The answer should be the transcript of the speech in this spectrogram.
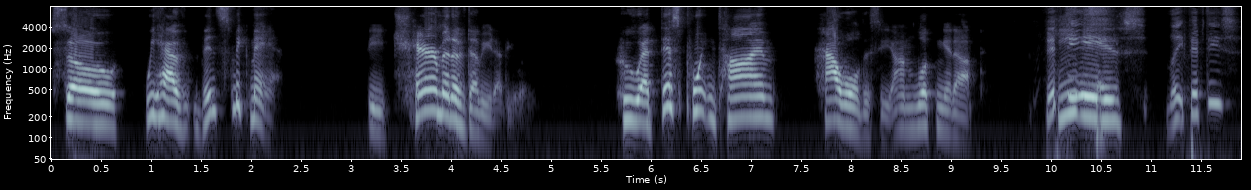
So we have Vince McMahon, the chairman of WWE, who at this point in time, how old is he? I'm looking it up. 50s? He is late 50s?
